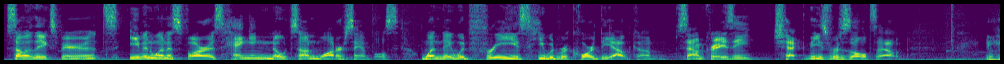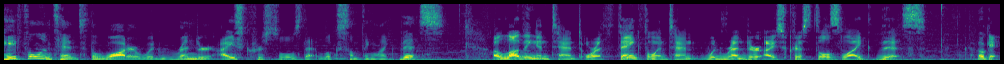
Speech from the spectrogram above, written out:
Some of the experiments even went as far as hanging notes on water samples. When they would freeze, he would record the outcome. Sound crazy? Check these results out. A hateful intent to the water would render ice crystals that look something like this. A loving intent or a thankful intent would render ice crystals like this. Okay,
